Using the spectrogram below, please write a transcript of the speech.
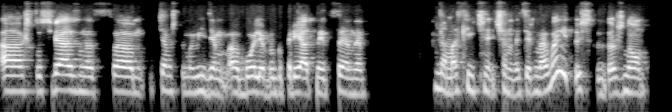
а, что связано с а, тем, что мы видим а, более благоприятные цены на масличные, чем на зерновые, то есть это должно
